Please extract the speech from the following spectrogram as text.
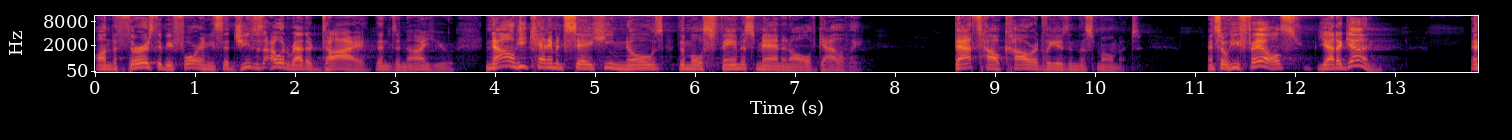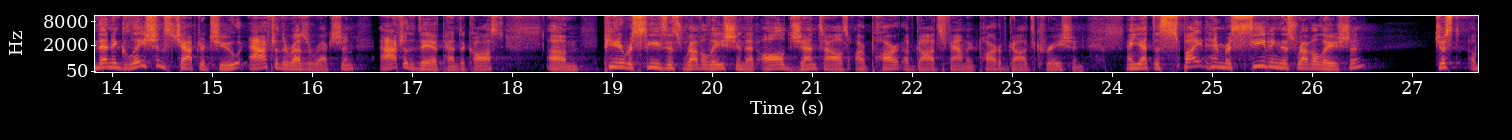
on the Thursday before, and he said, Jesus, I would rather die than deny you. Now he can't even say he knows the most famous man in all of Galilee. That's how cowardly he is in this moment. And so he fails yet again. And then in Galatians chapter 2, after the resurrection, after the day of Pentecost, um, Peter receives this revelation that all Gentiles are part of God's family, part of God's creation. And yet, despite him receiving this revelation, just a,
